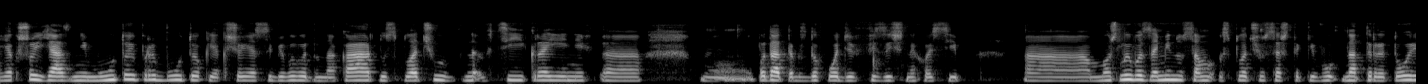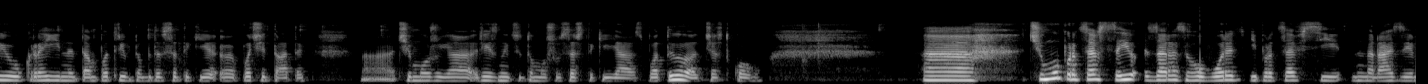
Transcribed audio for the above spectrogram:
Якщо я зніму той прибуток, якщо я собі виведу на карту, сплачу в цій країні е, податок з доходів фізичних осіб, Можливо, заміну сам сплачу все ж таки на територію України, там потрібно буде все-таки е, почитати, чи можу я різницю, тому що все ж таки я сплатила частково. Чому про це все зараз говорять і про це всі наразі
